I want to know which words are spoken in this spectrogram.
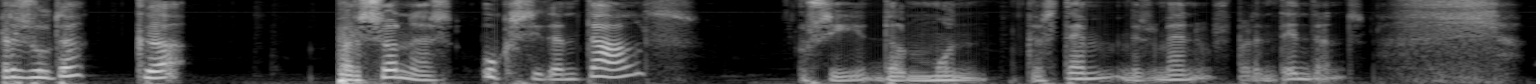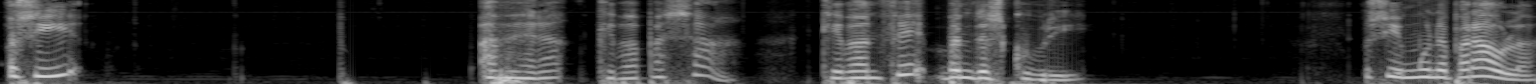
resulta que persones occidentals, o sigui, del món que estem, més o menys, per entendre'ns, o sigui, a veure, què va passar? Què van fer? Van descobrir. O sigui, amb una paraula,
